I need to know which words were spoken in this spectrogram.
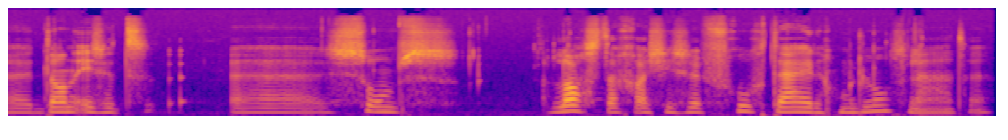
eh, dan is het eh, soms lastig als je ze vroegtijdig moet loslaten.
